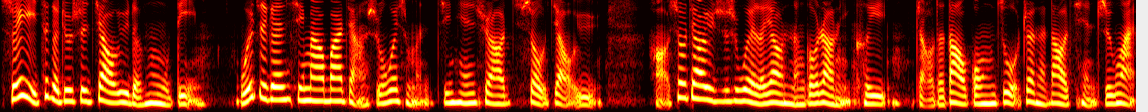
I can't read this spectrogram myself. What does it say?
所以这个就是教育的目的。我一直跟新妈妈讲说，为什么今天需要受教育？好，受教育就是为了要能够让你可以找得到工作、赚得到钱之外，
